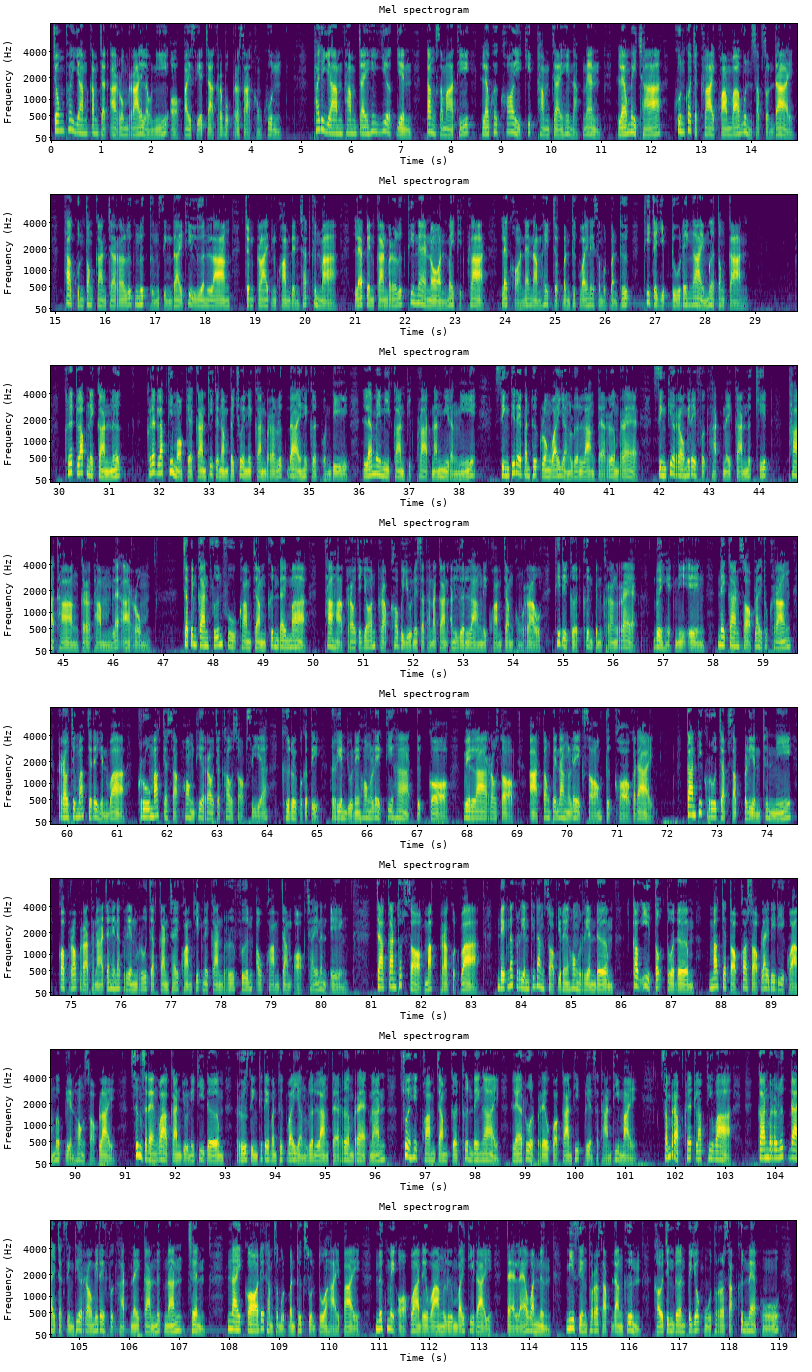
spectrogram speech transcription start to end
จงพยายามกำจัดอารมณ์ร้ายเหล่านี้ออกไปเสียจากระบบประสาทของคุณ พยายามทำใจให้เยือกเย็น ตั้งสมาธิแล้วค่อยๆคคิดทำใจให้หนักแน่น แล้วไม่ช้าคุณก็จะคลายความว้าวุ่นสับสนได้ ถ้าคุณต้องการจะระลึกนึกถึงสิ่งใดที่เลือนลาง จนกลายเป็นความเด่นชัดขึ้นมา และเป็นการระลึกที่แน่นอนไม่ผิดพลาด และขอแนะนำให้จดบันทึกไว้ในสมุดบันทึกที่จะหยิบดูได้ง่ายเมื่อต้องการ เคล็ดลับในการนึก เคล็ดลับที่เหมาะแก่การที่จะนำไปช่วยในการระลึกได้ให้เกิดผลดี และไม่มีการผิดพลาดนั้นมีดังนี้ สิ่งที่ได้บันทึกลงไว้อย่างเลือนลางแต่เริ่มแรก สิ่งที่เราไม่ได้ฝึกหัดในการนึกคิด ท่าทาง กระทำและอารมณ์ จะเป็นการฟื้นฟูความจำขึ้นได้มาก ถ้าหากเราจะย้อนกลับเข้าไปอยู่ในสถานการณ์อันเลือนลางในความจำของเราที่ได้เกิดขึ้นเป็นครั้งแรก ด้วยเหตุนี้เอง ในการสอบไล่ทุกครั้ง เราจึงมักจะได้เห็นว่า ครูมักจะสับห้องที่เราจะเข้าสอบเสีย คือโดยปกติเรียนอยู่ในห้องเลขที่ห้าตึกกอเวลาเราสอบอาจต้องไปนั่งเลขสองตึกคอก็ได้ การที่ครูจับสับเปลี่ยนเช่นนี้ ก็เพราะปรารถนาจะให้นักเรียนรู้จักการใช้ความคิดในการรื้อฟื้นเอาความจำออกใช้นั่นเอง จากการทดสอบมักปรากฏว่า เด็กนักเรียนที่นั่งสอบอยู่ในห้องเรียนเดิม เก้าอี้โต๊ะตัวเดิม มักจะตอบข้อสอบไล่ได้ดีกว่าเมื่อเปลี่ยนห้องสอบไล่ ซึ่งแสดงว่าการอยู่ในที่เดิม หรือสิ่งที่ได้บันทึกไว้อย่างเลือนลางแต่เริ่มแรกนั้น ช่วยให้ความจำเกิดขึ้นได้ง่าย และรวดเร็วกว่าการที่เปลี่ยนสถานที่ใหม่สำหรับเคล็ดลับที่ว่า การระลึกได้จากสิ่งที่เราไม่ได้ฝึกหัดในการนึกนั้น เช่น นายกอได้ทำสมุดบันทึกส่วนตัวหายไป นึกไม่ออกว่าได้วางลืมไว้ที่ใด แต่แล้ววันหนึ่ง มีเสียงโทรศัพท์ดังขึ้น เขาจึงเดินไปยกหูโทรศัพท์ขึ้นแนบหู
